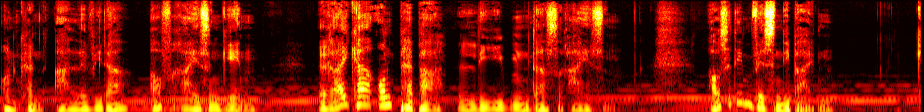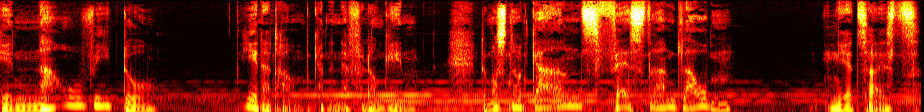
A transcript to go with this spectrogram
und können alle wieder auf Reisen gehen. Reika und Peppa lieben das Reisen. Außerdem wissen die beiden, genau wie du, jeder Traum kann in Erfüllung gehen. Du musst nur ganz fest dran glauben. Jetzt heißt's,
